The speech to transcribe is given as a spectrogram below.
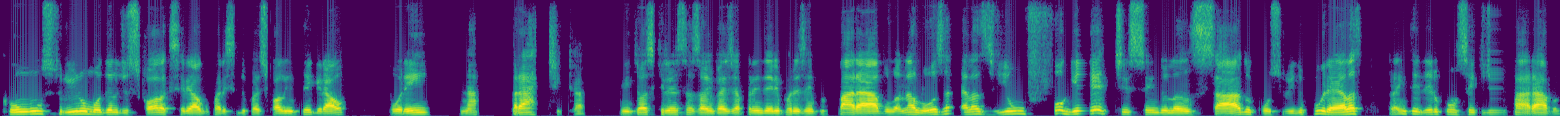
construíram um modelo de escola que seria algo parecido com a escola integral, porém na prática. Então, as crianças, ao invés de aprenderem, por exemplo, parábola na lousa, elas viam um foguete sendo lançado, construído por elas, para entender o conceito de parábola.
